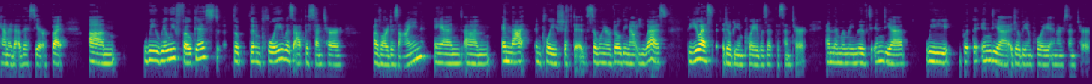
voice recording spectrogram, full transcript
Canada this year. But um, we really focused the the employee was at the center of our design, and um, and that employee shifted. So when we were building out US, the US Adobe employee was at the center, and then when we moved to India, we put the India Adobe employee in our center.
